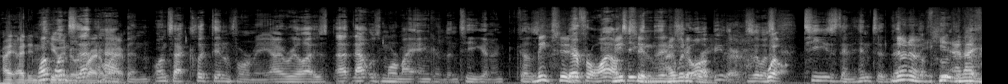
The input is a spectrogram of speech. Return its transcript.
I, I didn't Once, cue once into it that right away. happened, once that clicked in for me, I realized that that was more my anchor than Tegan. Because Me too. there for a while, Me Tegan too. didn't I would show up either because it was Well- teased and hinted. That No, no. of He, and I think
